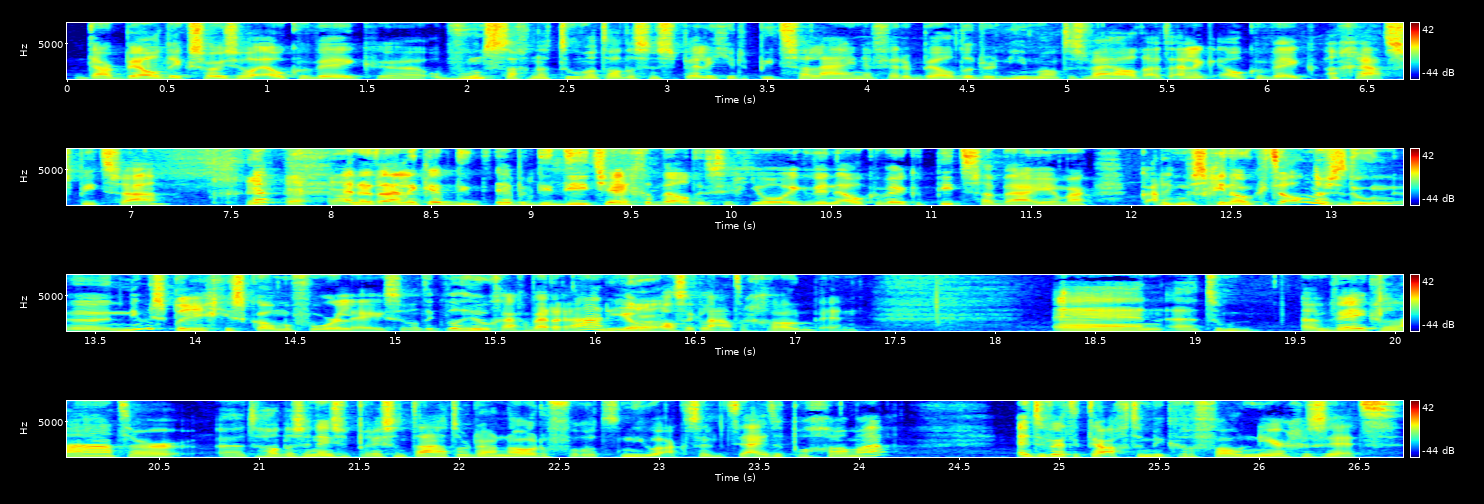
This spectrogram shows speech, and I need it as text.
daar belde ik sowieso elke week eh, op woensdag naartoe, want hadden ze een spelletje de pizzalijn. En verder belde er niemand. Dus wij hadden uiteindelijk elke week een gratis pizza. en uiteindelijk heb, die, heb ik die DJ gebeld. Ik zeg, joh, ik win elke week een pizza bij je. Maar kan ik misschien ook iets anders doen? Eh, nieuwsberichtjes komen voorlezen. Want ik wil heel graag bij de radio Ja. als ik later groot ben. En eh, toen, een week later, eh, toen hadden ze ineens een presentator daar nodig voor het nieuwe actualiteitenprogramma. En toen werd ik daar achter een microfoon neergezet.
